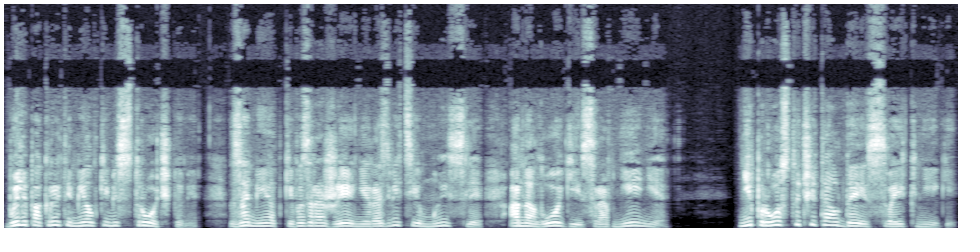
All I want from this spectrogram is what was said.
были покрыты мелкими строчками, заметки, возражения, развитие мысли, аналогии, сравнения. Не просто читал Дейс свои книги.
